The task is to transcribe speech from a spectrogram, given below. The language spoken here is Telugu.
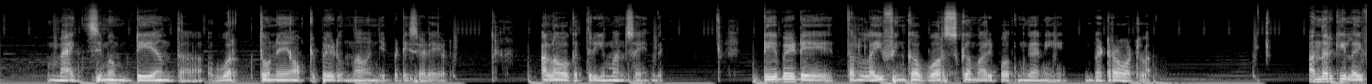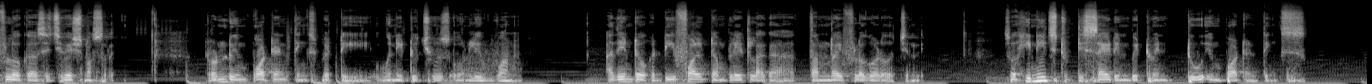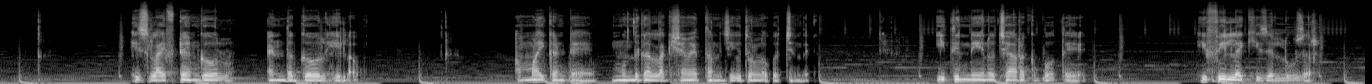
మ్యాక్సిమం డే అంతా వర్క్తోనే ఆక్యుపైడ్ ఉందామని చెప్పి డిసైడ్ అయ్యాడు. అలా ఒక త్రీ మంత్స్ అయింది. డే బై డే తన లైఫ్ ఇంకా వర్స్గా మారిపోతుంది కానీ బెటర్ అవ్వట్లా. అందరికీ లైఫ్లో ఒక సిచ్యువేషన్ వస్తుంది. రెండు ఇంపార్టెంట్ థింగ్స్ పెట్టి we need to choose only one అదేంటో ఒక డిఫాల్ట్ టెంప్లెట్ లాగా తన లైఫ్లో కూడా వచ్చింది. So he needs to decide in between two important things his life time goal and the girl he love అమ్మాయి కంటే ముందుగా లక్ష్యమే తన జీవితంలోకి వచ్చింది. ఇది నేను చేరకపోతే he feel like is a loser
